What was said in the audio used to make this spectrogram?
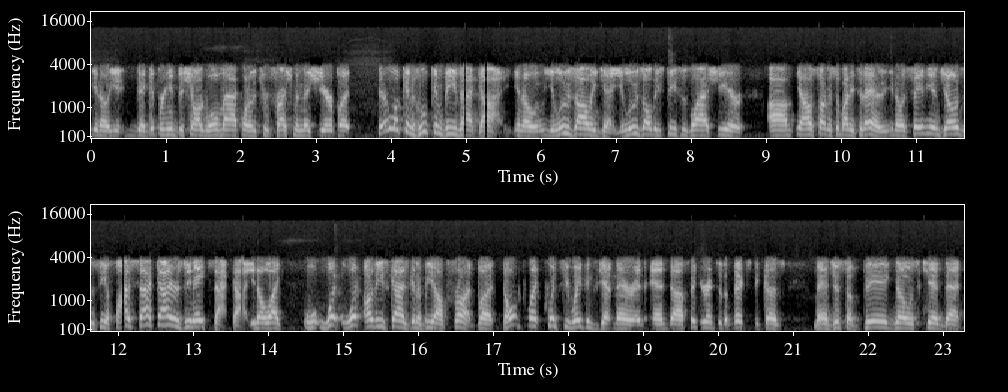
you know, you, they get bring in Dashawn Womack, one of the true freshmen this year, but they're looking who can be that guy. You know, you lose Ali Gaye, you lose all these pieces last year. Um, you know, I was talking to somebody today. You know, Sai'vion Jones is he a five sack guy or is he an eight sack guy? You know, like what what are these guys going to be up front? But don't let Quency Wiggins get in there and and uh, figure into the mix because man, just a big nose kid that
